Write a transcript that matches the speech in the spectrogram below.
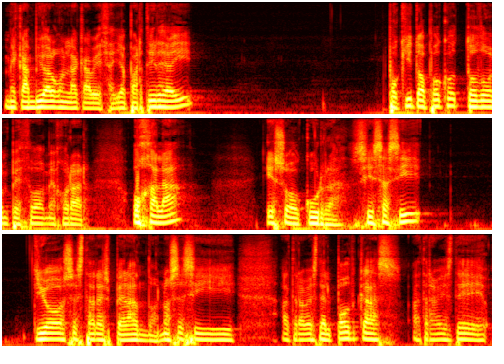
Me cambió algo en la cabeza y a partir de ahí, poquito a poco, todo empezó a mejorar. Ojalá eso ocurra. Si es así, yo os estaré esperando. No sé si a través del podcast, a través de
